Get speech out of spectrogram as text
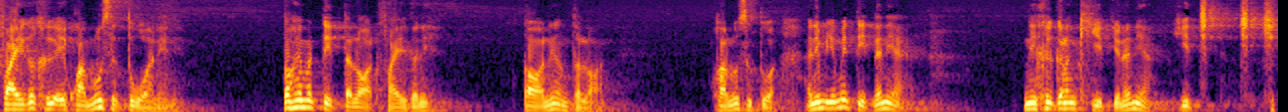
ไฟก็คือไอ้ความรู้สึกตัวเนี่ยต้องให้มันติดตลอดไฟตัวนี้ ต่อเนื่องตลอด ความรู้สึกตัว อันนี้มันยังไม่ติดนะเนี่ย นี่คือกำลังขีดอยู่นะเนี่ย ขีดชิดชิด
